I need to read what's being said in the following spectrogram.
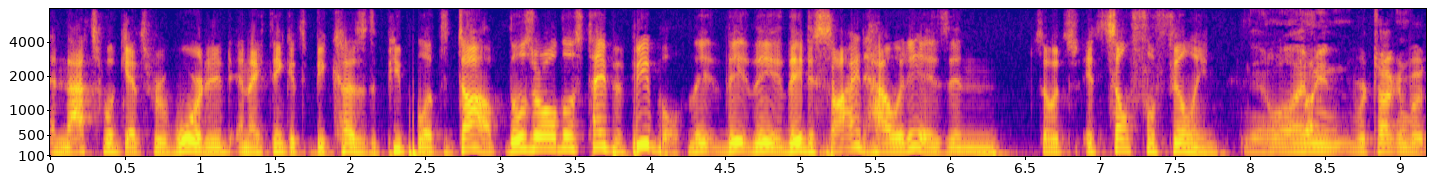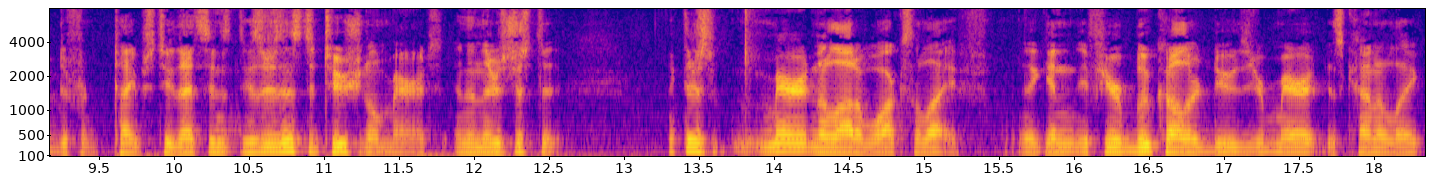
and that's what gets rewarded and i think it's because the people at the top those are all those type of people they they they, they decide how it is and so it's it's self-fulfilling Yeah, well, I mean, we're talking about different types too. That's because there's institutional merit, and then there's just a like there's merit in a lot of walks of life. Like, and if you're blue collar dudes, your merit is kind of like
